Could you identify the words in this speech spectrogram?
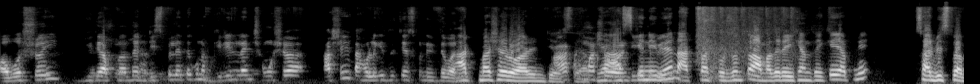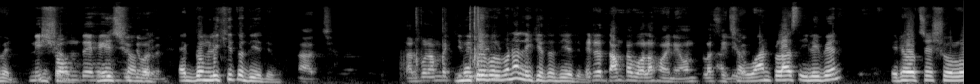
অবশ্যই যদি আপনাদের ডিসপ্লেতে কোনো গ্রিন লাইন সমস্যা আসে তাহলে কিন্তু চেঞ্জ করে নিতে পারেন। আট মাসের ওয়ারেন্টি আছে। আপনি আজকে নেবেন আট মাস পর্যন্ত আমাদের এইখান থেকেই আপনি সার্ভিস পাবেন। নিঃসন্দেহে দিতে পারবেন। একদম লিখিত দিয়ে দেবো। আচ্ছা। তারপর আমরা কি মুখে বলব না লিখিত দিয়ে দেবো। এটার দামটা বলা হয় না অন প্লাস আচ্ছা ওয়ান প্লাস ইলেভেন এটা হচ্ছে ষোলো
